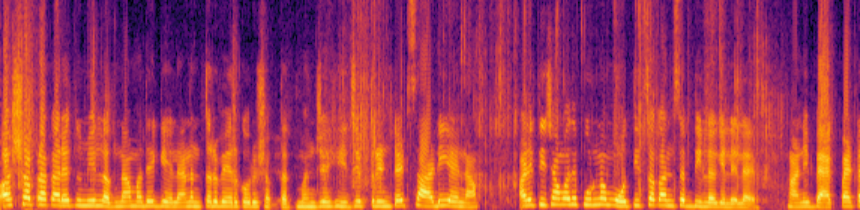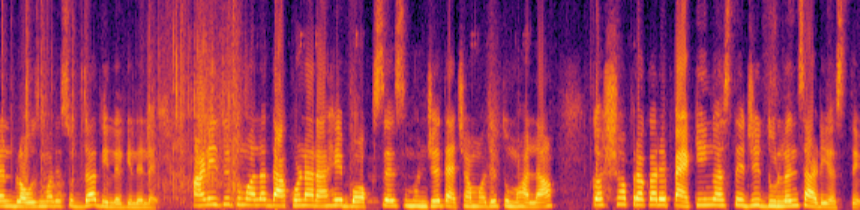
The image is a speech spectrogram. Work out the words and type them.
अशा प्रकारे तुम्ही लग्नामध्ये गेल्यानंतर वेअर करू शकतात. म्हणजे ही जी प्रिंटेड साडी आहे ना आणि तिच्यामध्ये पूर्ण मोतीचं कन्सेप्ट दिलं गेलेलं आहे. आणि बॅक पॅटर्न ब्लाऊजमध्ये सुद्धा दिलं गेलेलं आहे. आणि जे तुम्हाला दाखवणार आहे बॉक्सेस म्हणजे त्याच्यामध्ये तुम्हाला कशा प्रकारे पॅकिंग असते जी दुल्हन साडी असते.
